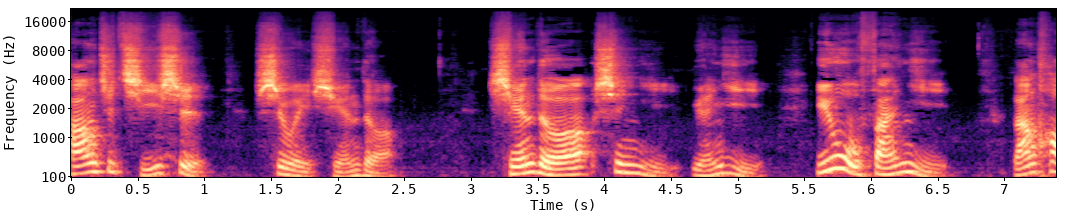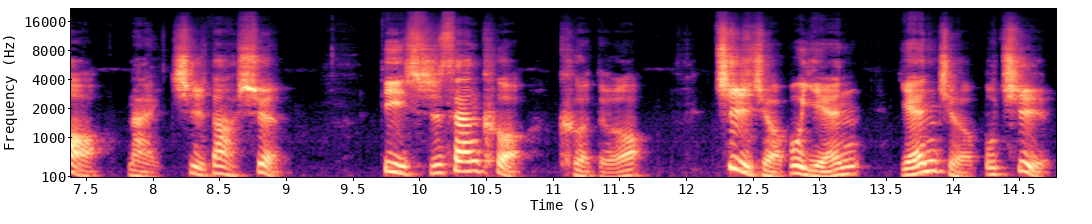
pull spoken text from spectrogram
常知其事，是谓玄德。玄德深矣，远矣，于物反矣，然后乃至大顺。第十三课可得。智者不言，言者不智。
